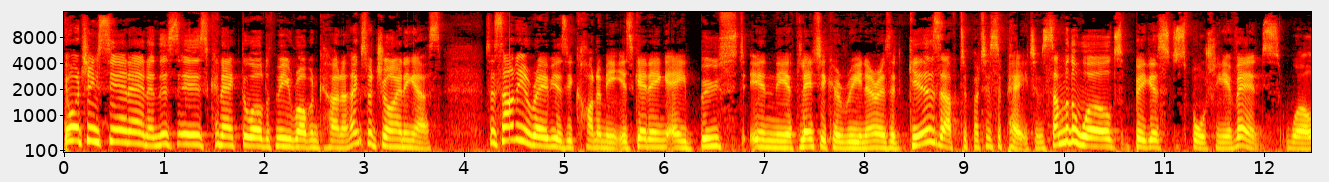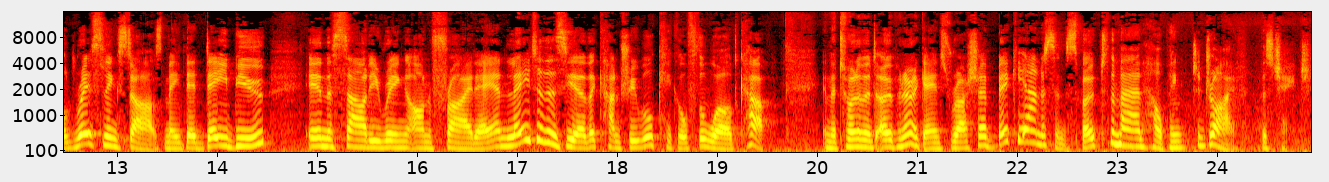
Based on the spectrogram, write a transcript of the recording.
You're watching CNN, and this is Connect the World with me, Robyn Curnow. Thanks for joining us. So, Saudi Arabia's economy is getting a boost in the athletic arena as it gears up to participate in some of the world's biggest sporting events. World wrestling stars made their debut in the Saudi ring on Friday, and later this year, the country will kick off the World Cup. In the tournament opener against Russia, Becky Anderson spoke to the man helping to drive this change.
